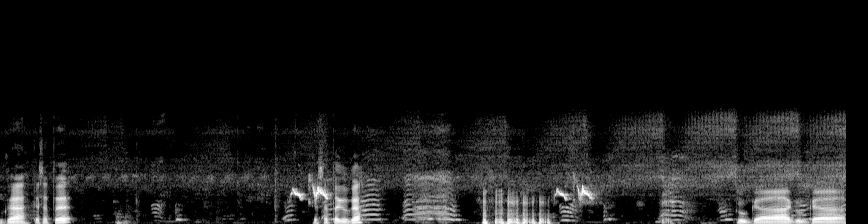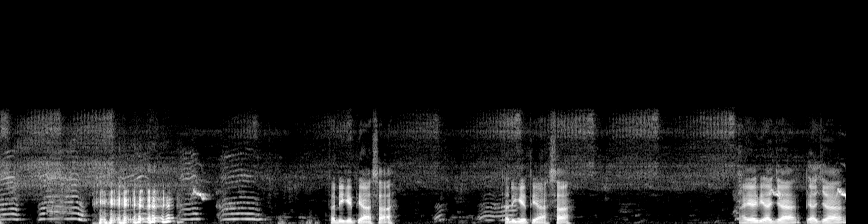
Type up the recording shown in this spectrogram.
Gugah tiasa teu tiasa teu gugah. Gugah gugah tadi ge tiasa. Tadi ge tiasa. Ayo diajar diajar.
